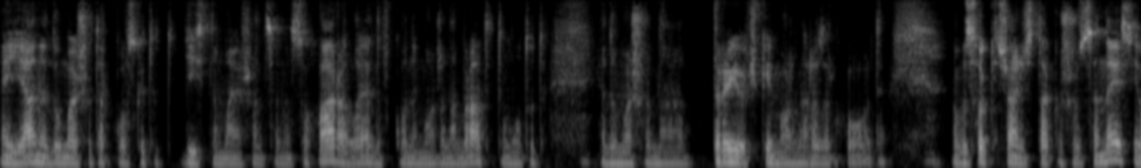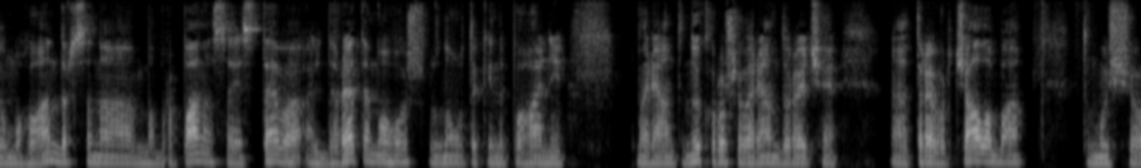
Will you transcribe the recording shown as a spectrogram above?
Я не думаю, що Тарковський тут дійсно має шанси на Сухар, але Девко не може набрати, тому тут я думаю, що на три очки можна розраховувати. Високий шанс також у Сенесі, у мого Андерсона, Мавропанаса, Естева, Альдерета мого ж знову таки непогані варіанти. Ну і хороший варіант, до речі, е, Тревор Чалоба, тому що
